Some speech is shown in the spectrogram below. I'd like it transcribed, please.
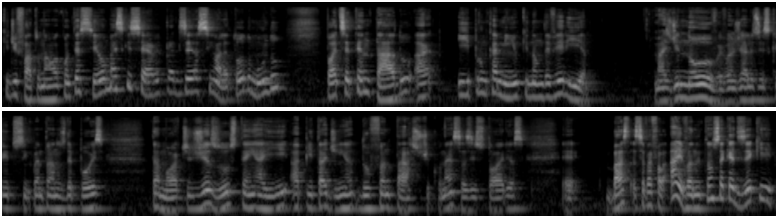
que de fato não aconteceu, mas que serve para dizer assim: olha, todo mundo pode ser tentado a ir para um caminho que não deveria. Mas, de novo, evangelhos escritos 50 anos depois da morte de Jesus tem aí a pitadinha do fantástico, né? essas histórias. É, basta, você vai falar, ah, Ivano, então você quer dizer que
